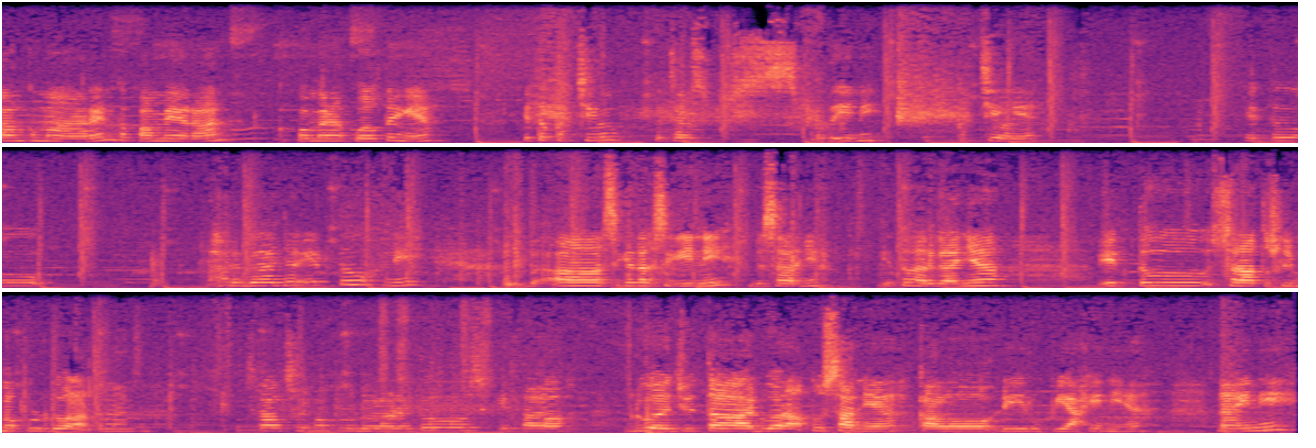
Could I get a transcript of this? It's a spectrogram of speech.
tahun kemarin ke pameran ke pameran quilting ya. Itu kecil kecil seperti ini kecil ya. Itu harganya itu nih uh, sekitar segini besarnya. Itu harganya itu 150 dolar teman. 150 dolar itu sekitar 2 juta 200an ya kalau dirupiahin ya. Nah ini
